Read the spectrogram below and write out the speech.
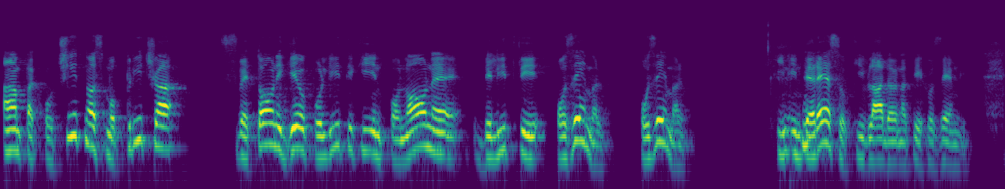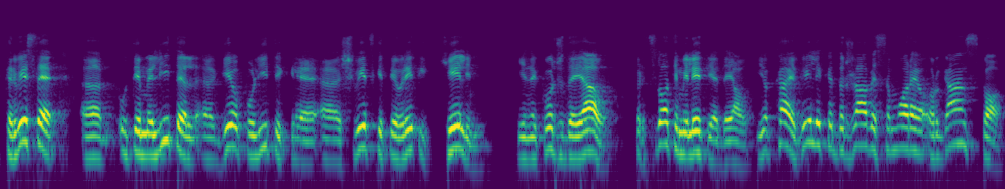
ampak očitno smo priča svetovni geopolitiki in ponovne delitvi ozemelj, ozemelj in interesov, ki vladajo na teh ozemljih. Ker veste, uh, utemeljitelj uh, geopolitike, uh, švedski teoretik Kelin je nekoč dejal, pred stotimi leti je dejal, ja, kaj, velike države se morajo organsko,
